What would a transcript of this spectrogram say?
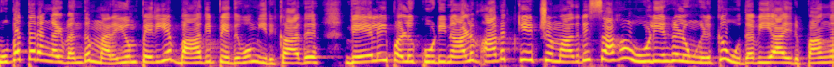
உபத்தரங்கள் வந்து மறையும் பெரிய பாதிப்பு எதுவும் இருக்காது. வேலை பழு கூடினாலும் அதற்கேற்ற மாதிரி சக ஊழியர்கள் உங்களுக்கு உதவியா இருப்பாங்க.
